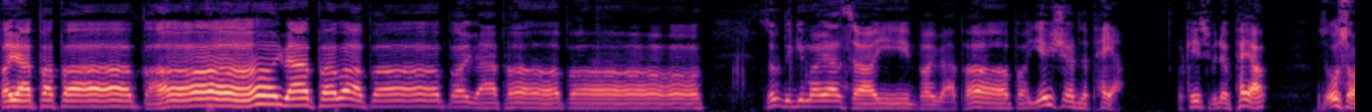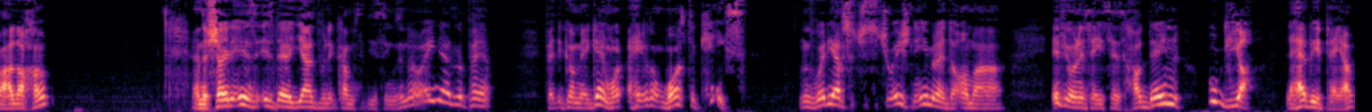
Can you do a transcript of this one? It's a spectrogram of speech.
Ba papa, ba papa, ba papa. Zog the Gemara say, ba papa, yeshad lepeya. Okay, so we know peya is also a halacha. And the shayla is, is there a yad when it comes to these things? And no, ain't yad lepeya. In fact, they come again, what, what's the case? Where do you have such a situation? Even to Omar, if you want to say, it says, Haden ugya lehebi peya.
